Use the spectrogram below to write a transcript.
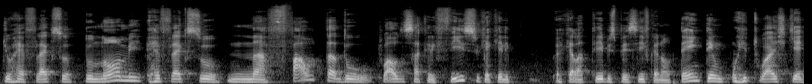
de um reflexo do nome, reflexo na falta do ritual do sacrifício, que aquele aquela tribo específica não tem. Tem um, rituais que é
